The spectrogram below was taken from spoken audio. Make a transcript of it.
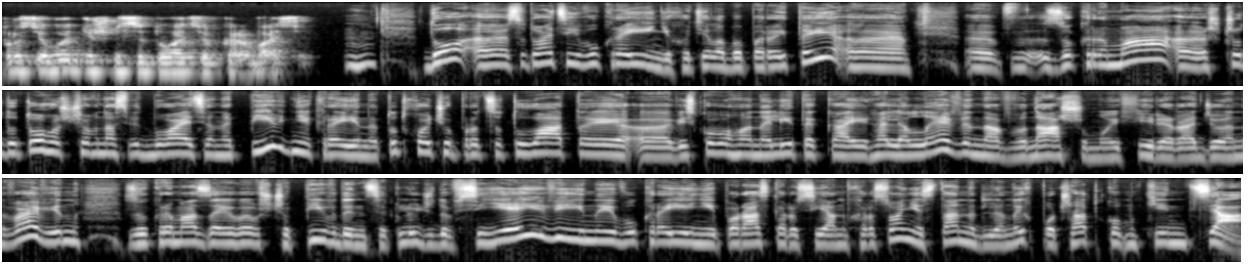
про сьогоднішню ситуацію в Карабасі. До е, ситуації в Україні хотіла би перейти. Е, е, зокрема, е, щодо того, що в нас відбувається на півдні країни, тут хочу процитувати е, військового аналітика Ігаля Левіна в нашому ефірі Радіо НВ. Він зокрема заявив, що південь це ключ до всієї війни в Україні. і Поразка росіян в Херсоні стане для них початком кінця.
